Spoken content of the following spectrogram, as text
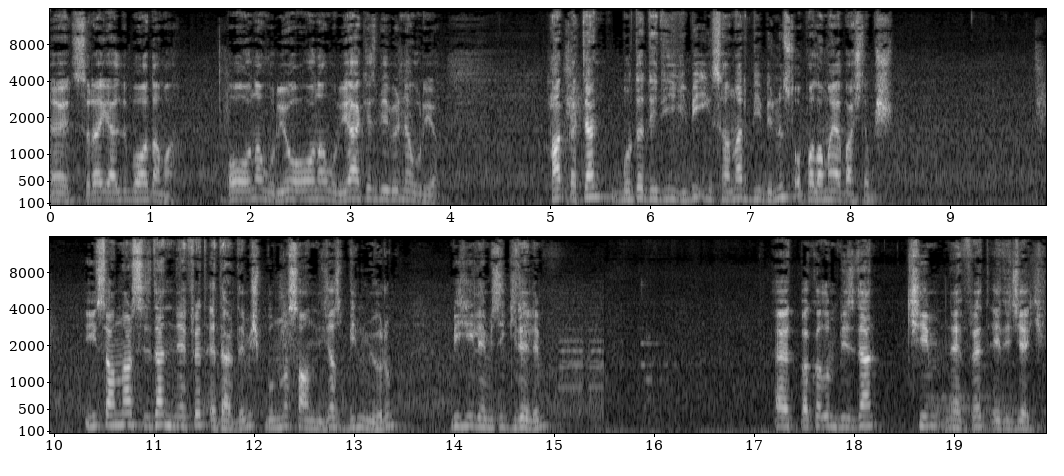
Evet sıra geldi bu adama. O ona vuruyor, o ona vuruyor. Herkes birbirine vuruyor. Hakikaten burada dediği gibi insanlar birbirini sopalamaya başlamış. İnsanlar sizden nefret eder demiş. Bunu nasıl anlayacağız bilmiyorum. Bir hilemizi girelim. Evet bakalım bizden kim nefret edecek?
